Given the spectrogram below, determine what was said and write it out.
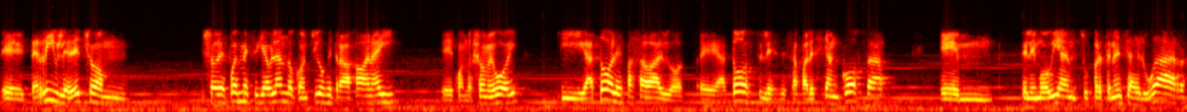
eh, terrible. De hecho, mm, yo después me seguí hablando con chicos que trabajaban ahí, eh, cuando yo me voy, y a todos les pasaba algo. Eh, a todos les desaparecían cosas, em, se le movían sus pertenencias del lugar,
